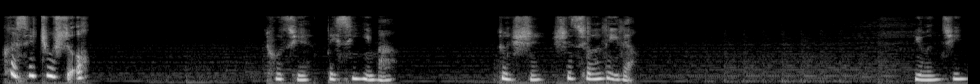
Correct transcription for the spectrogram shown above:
快些住手！”突厥背心一麻，顿时失去了力量。宇文君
